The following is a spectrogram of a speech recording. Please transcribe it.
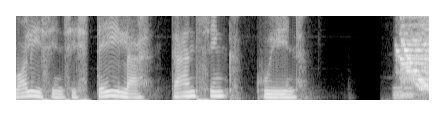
valisin siis teile Dancing Queen No!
